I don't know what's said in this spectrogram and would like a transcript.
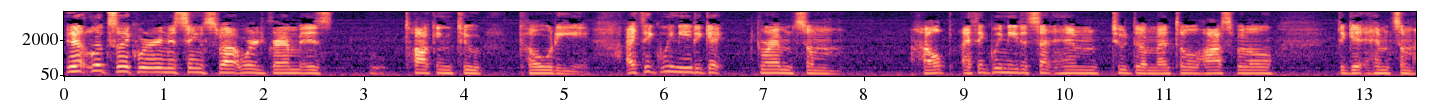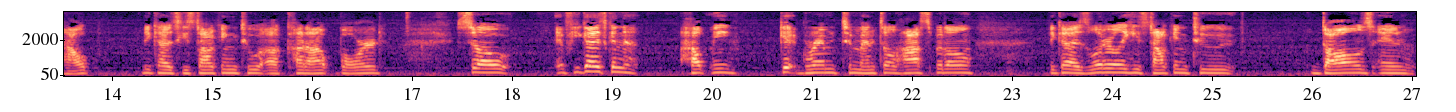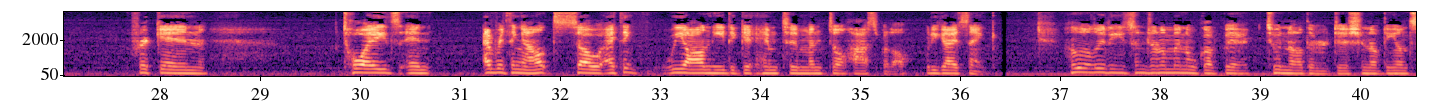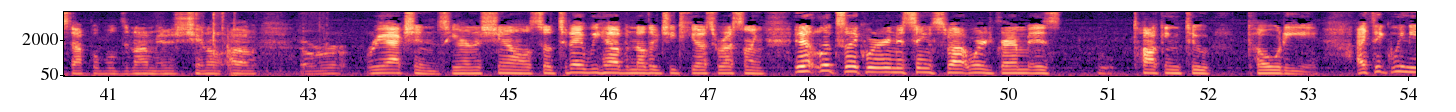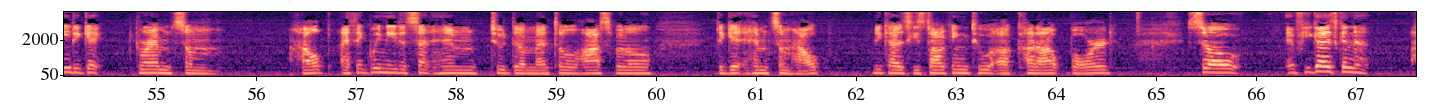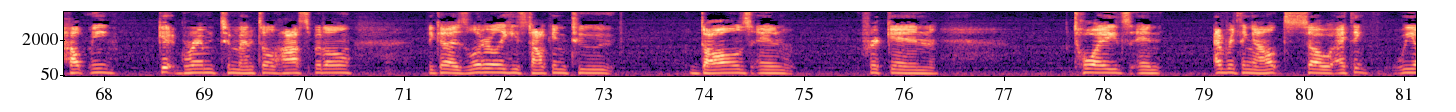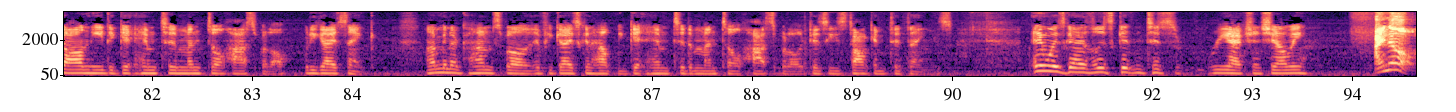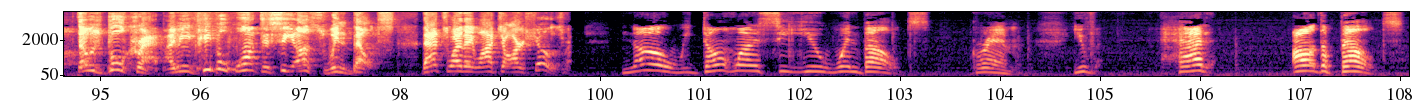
It looks like we're in the same spot where Grim is talking to Cody. I think we need to get Grim some help. I think we need to send him to the mental hospital to get him some help because he's talking to a cutout board. So, if you guys can help me get Grim to mental hospital because literally he's talking to dolls and freaking toys and everything else. So I think we all need to get him to mental hospital. What do you guys think? Hello, ladies and gentlemen. Welcome back to another edition of the Unstoppable Denominators channel of reactions here on this channel. So today we have another GTS wrestling. It looks like we're in the same spot where Grim is talking to Cody. I think we need to get Grim some help. I think we need to send him to the mental hospital to get him some help because he's talking to a cutout board. So, if you guys can help me get Grim to mental hospital because literally he's talking to dolls and freaking toys and everything else. So, I think we all need to get him to mental hospital. What do you guys think? Let me know comments below if you guys can help me get him to the mental hospital because he's talking to things. Anyways, guys, let's get into this reaction, shall we? I know. That was bullcrap. I mean, people want to see us win belts. That's why they watch our shows. right? No, we don't want to see you win belts, Grim. You've had all the belts.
